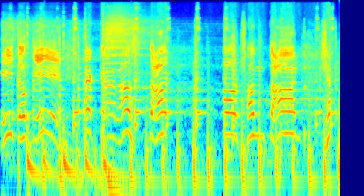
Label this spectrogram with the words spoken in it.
এই তোকে একটা রাস্তা সন্তান, সে-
